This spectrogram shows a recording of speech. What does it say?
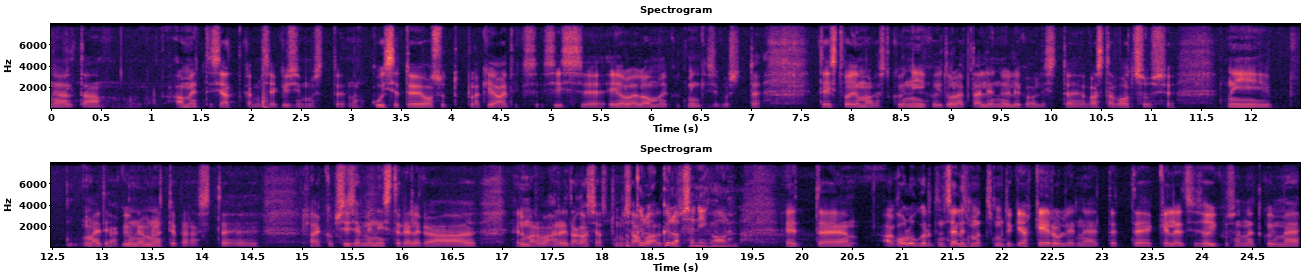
nii-öelda ametis jätkamise küsimust, noh kui see töö osutub plagiaadiks, siis ei ole loomulikult mingisugust teist võimalust, kui nii, kui tuleb Tallinna Ülikoolist vastav otsus. nii, ma ei tea, kümne minuti pärast laekub siseministrile ka Elmar Vaheri tagasiastumise avaldus. küllap see nii ka on. et aga olukord on selles mõttes muidugi jah keeruline, et, et kellel siis õigus on, et kui me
